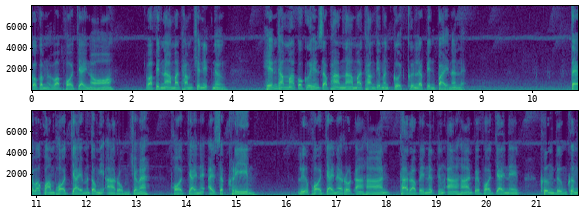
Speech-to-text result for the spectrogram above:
ก็กำหนดว่าพอใจหนอ ว่าเป็นนามธรรมชนิดหนึ่ง เห็นธรรมะก็คือเห็นสภาพนามธรรมที่มันเกิดขึ้นและเป็นไปนั่นแหละ แต่ว่าความพอใจมันต้องมีอารมณ์ใช่ไหมพอใจในไอศครีม หรือพอใจในรสอาหาร ถ้าเราไปนึกถึงอาหารไปพอใจในเครื่องดื่มเครื่อง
